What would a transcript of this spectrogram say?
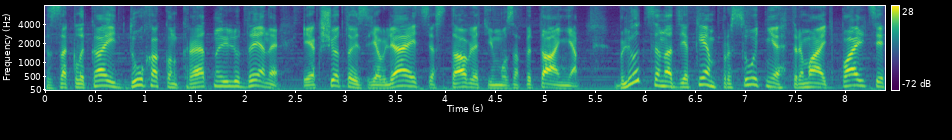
закликають духа конкретної людини, і якщо той з'являється, ставлять йому запитання. Блюдце, над яким присутні тримають пальці,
